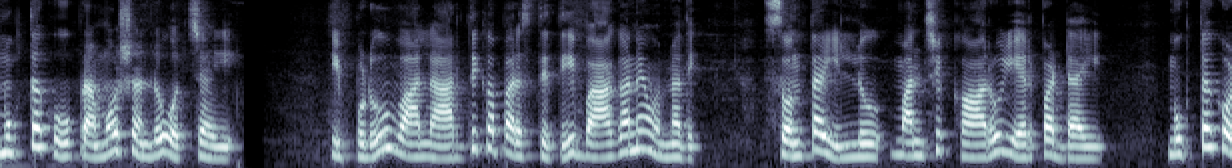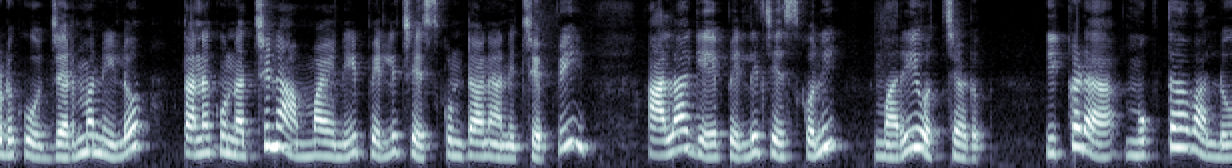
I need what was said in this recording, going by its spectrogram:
ముక్తకు ప్రమోషన్లు వచ్చాయి. ఇప్పుడు వాళ్ళ ఆర్థిక పరిస్థితి బాగానే ఉన్నది. సొంత ఇల్లు మంచి కారు ఏర్పడ్డాయి. ముక్త కొడుకు జర్మనీలో తనకు నచ్చిన అమ్మాయిని పెళ్ళి చేసుకుంటానని చెప్పి అలాగే పెళ్ళి చేసుకొని మరీ వచ్చాడు. ఇక్కడ ముక్తా వాళ్ళు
